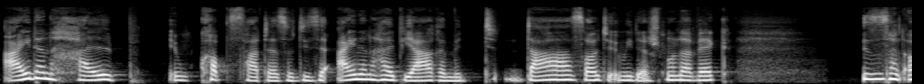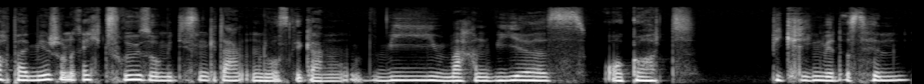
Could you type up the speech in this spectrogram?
eineinhalb im Kopf hatte, also diese eineinhalb Jahre mit, da sollte irgendwie der Schnuller weg, ist es halt auch bei mir schon recht früh so mit diesen Gedanken losgegangen. Wie machen wir es? Oh Gott, wie kriegen wir das hin?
